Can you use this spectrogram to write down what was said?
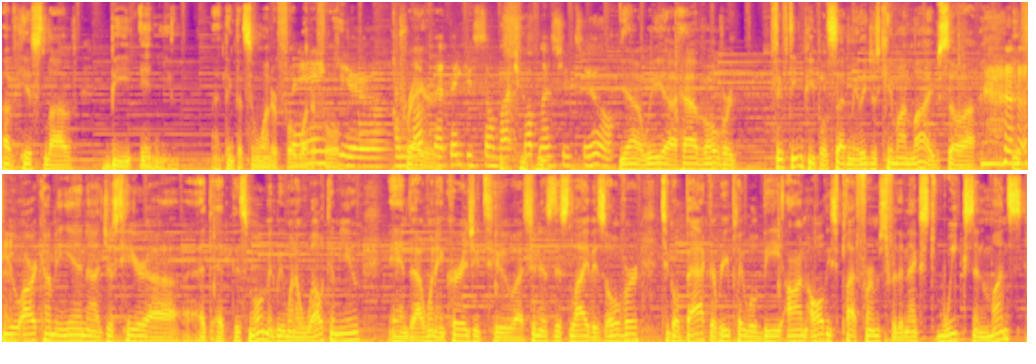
of His love be in you. I think that's a wonderful, Thank wonderful. you. I prayer. love that. Thank you so much. God bless you too. Yeah, we uh, have over 15 people suddenly. They just came on live. So uh, if you are coming in uh, just here uh, at, at this moment, we want to welcome you. And I want to encourage you to, uh, as soon as this live is over, to go back. The replay will be on all these platforms for the next weeks and months.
